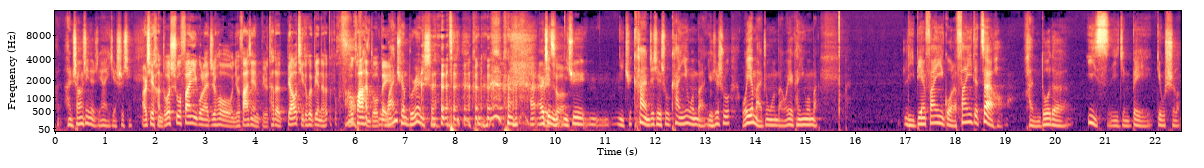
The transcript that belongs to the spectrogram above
很很伤心的这样一件事情。而且很多书翻译过来之后，你就发现，比如它的标题都会变得浮夸很多倍。我完全不认识，而 而且你你去你你去看这些书，看英文版，有些书我也买中文版，我也看英文版，里边翻译过了，翻译的再好，很多的意思已经被丢失了。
